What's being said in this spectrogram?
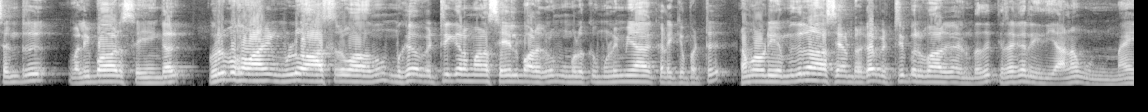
சென்று வழிபாடு செய்யுங்கள். குரு பகவானின் முழு ஆசீர்வாதமும் மிக வெற்றிகரமான செயல்பாடுகளும் உங்களுக்கு முழுமையாக கிடைக்கப்பட்டு நம்மளுடைய மிதுனராசி அன்பர்கள் வெற்றி பெறுவார்கள் என்பது கிரக ரீதியான உண்மை.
